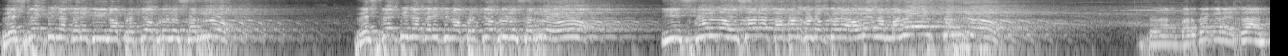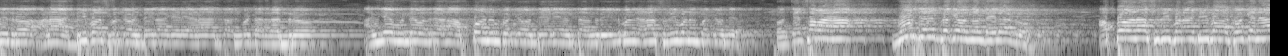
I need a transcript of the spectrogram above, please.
ರೆಸ್ಪೆಕ್ಟ್ ಇಂದ ಕರಿತೀವಿ ನಾವು ಪ್ರತಿಯೊಬ್ಬರನ್ನು ಸರ್ರು. ರೆಸ್ಪೆಕ್ಟ್ ಇಂದ ಕರಿತೀವಿ ನಾವು ಪ್ರತಿಯೊಬ್ಬರನ್ನು ಸರ್ರು. ಈ ಸ್ಕೂಲ್ನ ಹುಷಾರ ಕಾಪಾಡ್ಕೊಂಡು ಹೋಗ್ತಾರೆ. ಅವರೇ ನಮ್ಮ ಮನೆ ಸರ್ರು ಸೊ ನಾನು ಬರ್ಬೇಕಾದ್ರೆ ಎಲ್ಲ ಅಂತಿದ್ರು. ಅಣ್ಣ, ಡಿ ಬಾಸ್ ಬಗ್ಗೆ ಒಂದು ಡೈಲಾಗ್ ಹೇಳಿ ಅಣ್ಣ ಅಂತ ಅಂದ್ಬಿಟ್ಟು ಅಲ್ಲಿ ಅಂದ್ರು. ಹಂಗೆ ಮುಂದೆ ಬಂದ್ರೆ ಅಣ್ಣ, ಅಪ್ಪ ಅಣ್ಣನ ಬಗ್ಗೆ ಒಂದು ಹೇಳಿ ಅಂತ ಅಂದ್ರು. ಇಲ್ಲಿ ಬಂದ್ರೆ ಅಣ್ಣ ಸುದೀಪ್ ಅಣ್ಣನ ಬಗ್ಗೆ ಒಂದು ಒಂದು ಕೆಲಸ ಮಾಡೋಣ ಮೂರು ಜನದ ಬಗ್ಗೆ ಒಂದೊಂದು ಡೈಲಾಗು ಅಪ್ಪ ಅಣ್ಣ ಸುದೀಪ್ ಅಣ್ಣ ಡಿ ಬಾಸ್, ಓಕೆನಾ?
